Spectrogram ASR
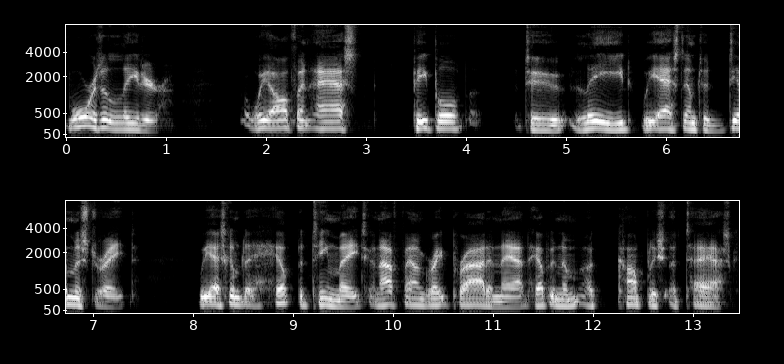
more as a leader. We often ask people to lead, we ask them to demonstrate. We ask them to help the teammates, and I found great pride in that, helping them accomplish a task,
